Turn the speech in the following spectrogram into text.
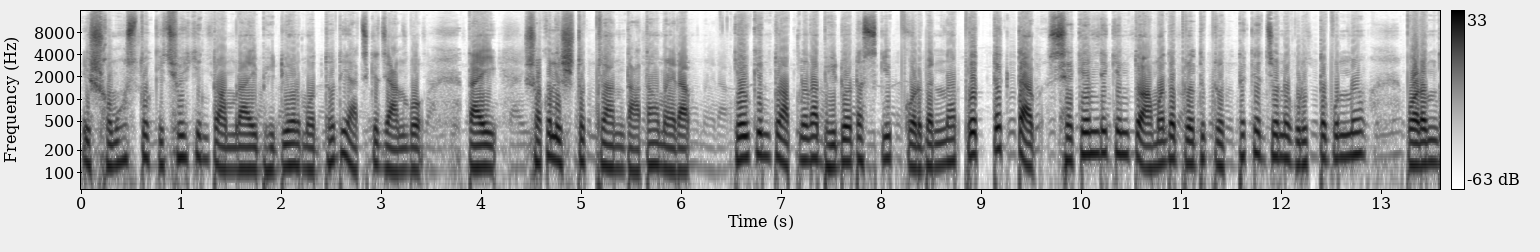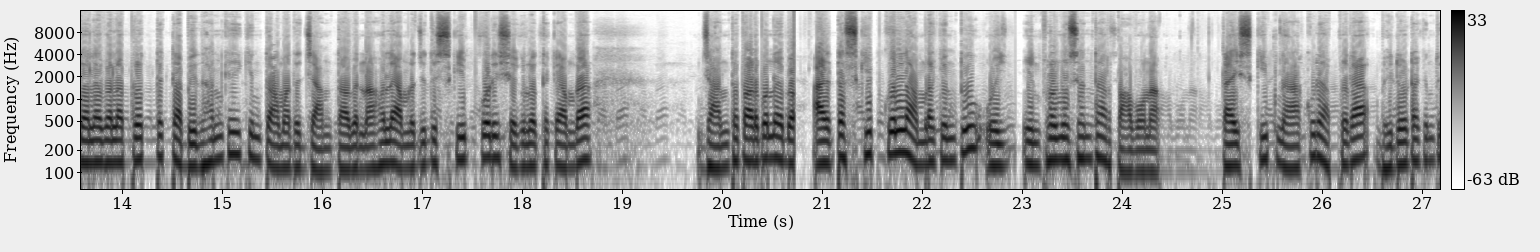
এই সমস্ত কিছুই কিন্তু আমরা এই ভিডিওর মধ্য দিয়ে আজকে জানব। তাই সকল ইষ্টপ্রাণ দাতা মেয়েরা কেউ কিন্তু আপনারা ভিডিওটা স্কিপ করবেন না। প্রত্যেকটা সেকেন্ডে কিন্তু আমাদের প্রতি প্রত্যেকের জন্য গুরুত্বপূর্ণ। পরম দলাবেলা প্রত্যেকটা বিধানকেই কিন্তু আমাদের জানতে হবে। না হলে আমরা যদি স্কিপ করি, সেগুলো থেকে আমরা জানতে পারব না এবং আর এটা স্কিপ করলে আমরা কিন্তু ওই ইনফরমেশনটা আর পাবো না। তাই স্কিপ না করে আপনারা ভিডিওটা কিন্তু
